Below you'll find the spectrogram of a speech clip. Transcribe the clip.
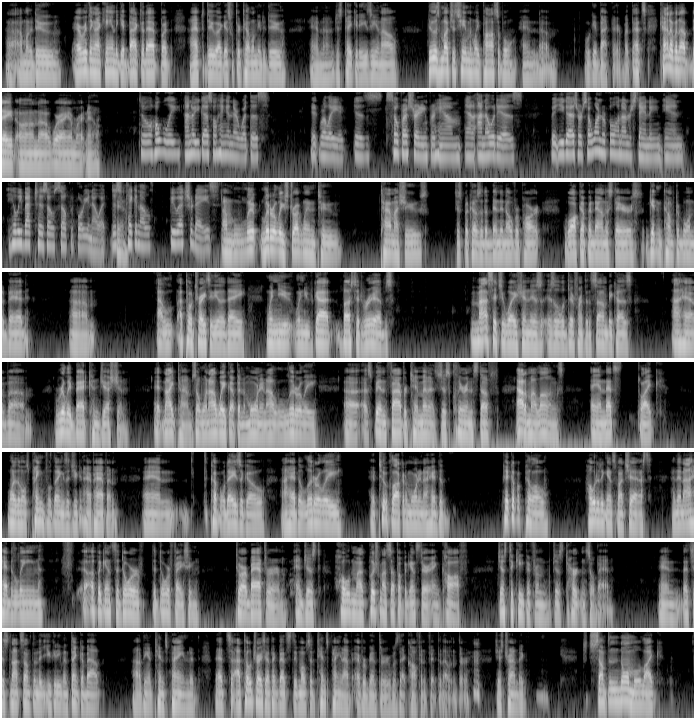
uh, I'm gonna do everything I can to get back to that. But I have to do, I guess, what they're telling me to do, and uh, just take it easy, and I'll do as much as humanly possible, and um, we'll get back there. But that's kind of an update on uh, where I am right now. So hopefully, I know you guys will hang in there with us. It really is so frustrating for him, and I know it is. But you guys are so wonderful and understanding, and he'll be back to his old self before you know it. Just Yeah. taking a few extra days. I'm li- literally struggling to tie my shoes just because of the bending over part. Walk up and down the stairs, getting comfortable in the bed. Um, I I told Tracy the other day when you when you've got busted ribs. My situation is is a little different than some because I have um, really bad congestion at nighttime. So when I wake up in the morning, I literally uh, I spend five or ten minutes just clearing stuff out of my lungs, and that's like one of the most painful things that you can have happen. And a couple days ago, I had to literally at two o'clock in the morning, I had to pick up a pillow, hold it against my chest, and then I had to lean up against the door, the door facing to our bathroom and just hold my push myself up against her and cough just to keep it from just hurting so bad and that's just not something that you could even think about uh, the intense pain that that's i told tracy i think that's the most intense pain i've ever been through was that coughing fit that i went through Hmm. just trying to something normal like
